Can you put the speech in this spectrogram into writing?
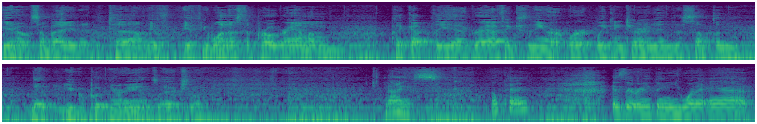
you know, somebody that uh, if if you want us to program them, pick up the uh, graphics and the artwork, we can turn it into something that you can put in your hands. Actually, Nice. Okay. Is there anything you want to add?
